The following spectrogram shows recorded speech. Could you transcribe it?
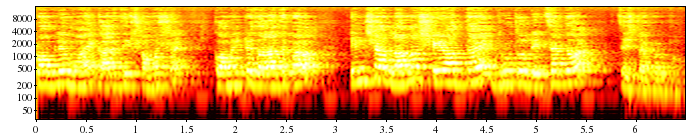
প্রবলেম হয়, গাণিতিক সমস্যায় কমেন্টে জানাতে পারো। ইনশাআল্লাহ আমরা সেই অধ্যায়ে দ্রুত লেকচার দেওয়ার চেষ্টা করব।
